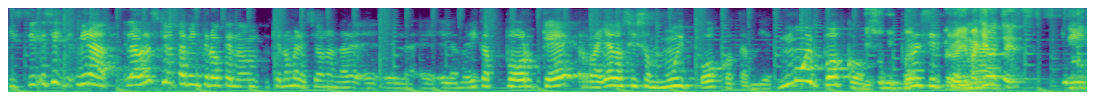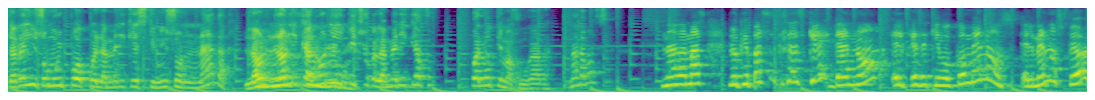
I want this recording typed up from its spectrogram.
Y sí, sí, mira, la verdad es que yo también creo que no, que no mereció ganar el, América porque Rayados hizo muy poco también, muy poco. Hizo muy poco. pero imagínate, Monterrey hizo muy poco, el América es que no hizo nada. La, única, lo único que hizo que el América fue, la última jugada, nada más. Nada más. Lo que pasa es que, ¿sabes qué? Ganó el que se equivocó menos, el menos peor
